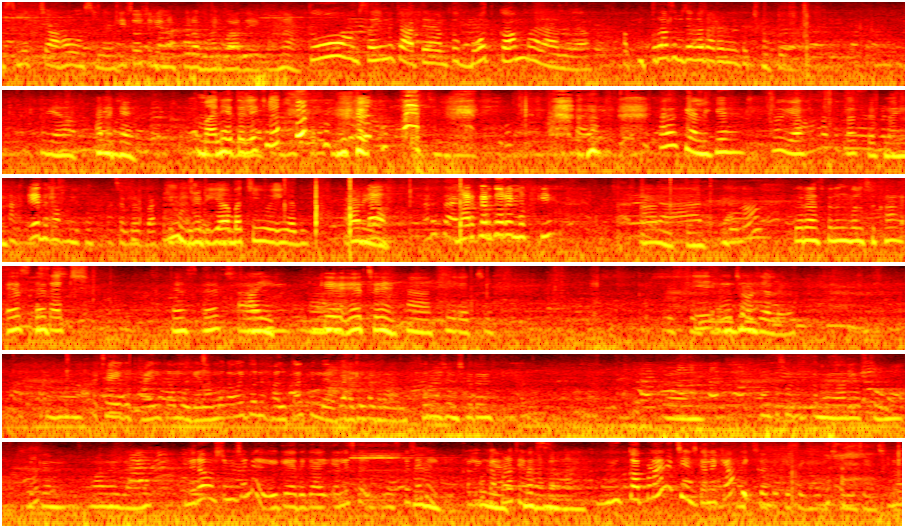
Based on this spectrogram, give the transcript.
इसमें चाहो उसमें। ये सोच लेना पूरा भरवा देगा ना? तो हम सही में चाहते हैं हम तो बहुत कम भरा है मेरा। अब इतना सब जगह चाहते हैं तो छूटे मन है तो लिख लो। क्या लिखे हैं? हो गया बस इतना ही। ये लिखो। अच्छा बस बाकी। रिया बची हुई है अभी। और ये मार्कर दो रे लेते हैं। तेरा स्पेलिंग बोल Shikha S H S H I K H A हाँ है छोड़ चलेगा अच्छा ये फ़ाइल कम हो गया ना मैं वही बोले हल्का क्यों मेरा बैग लग रहा है? फ़ोटो चेंज करें हमको सोचा था मैं आ हॉस्टल में लेकिन वहाँ नहीं जाएँगे मेरा हॉस्टल में चले? क्या देखा एलिस का इसका चले? खाली कपड़ा चेंज करना। है। कपड़ा नहीं चेंज करना क्या दिक्कत है किसी का? कुछ नहीं चेंज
